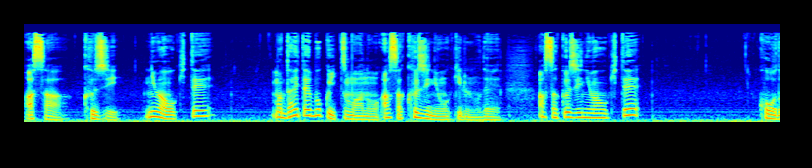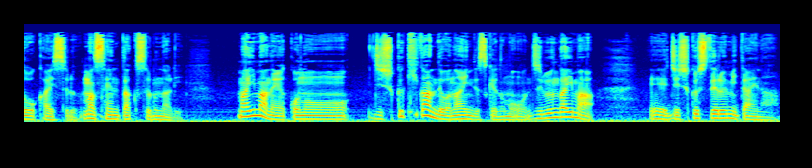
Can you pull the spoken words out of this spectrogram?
朝9時には起きて、まあ大体僕いつもあの朝9時に起きるので、朝9時には起きて行動を開始する。まあ選択するなり。まあ今ね、この自粛期間ではないんですけども、自分が今、えー自粛してるみたいな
